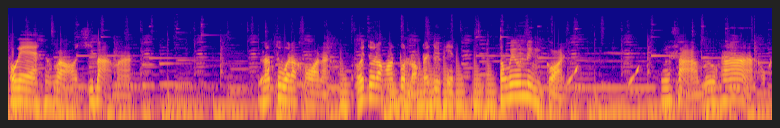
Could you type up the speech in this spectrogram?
โอเคเราเอาชิบะมา แล้วตัวละครอะโอ้ยตัวละครปลดล็อกได้ด้วยเพชร ต้องเวลหนึ่งก่อนเวลสามเวลห้าโอเค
